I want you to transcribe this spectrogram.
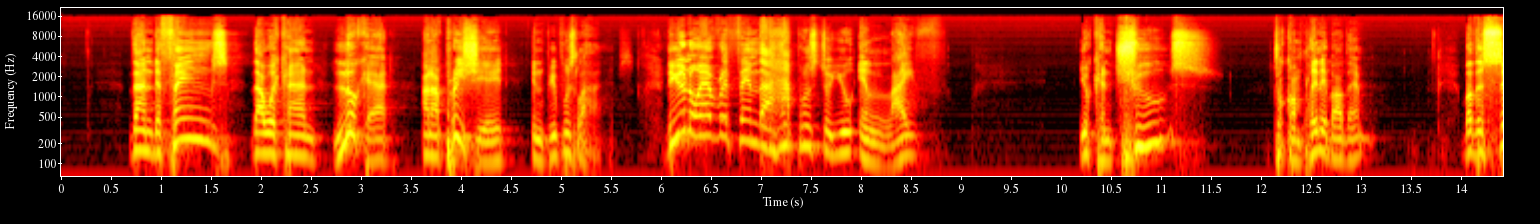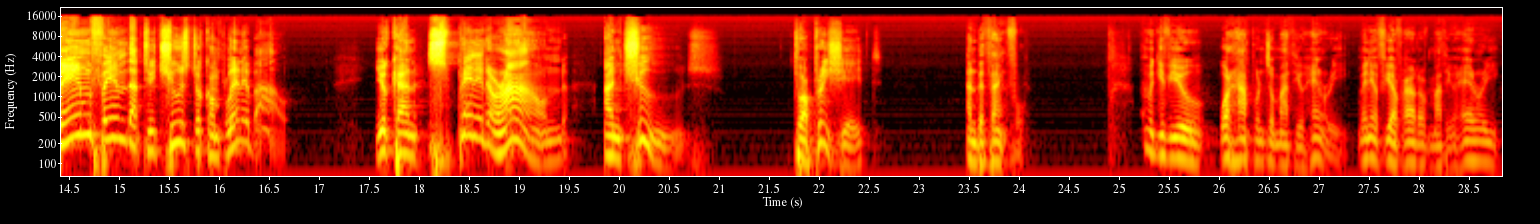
than the things that we can look at and appreciate in people's lives. Do you know everything that happens to you in life? You can choose to complain about them. But the same thing that you choose to complain about, you can spin it around and choose to appreciate and be thankful. Let me give you what happened to Matthew Henry. Many of you have heard of Matthew Henry.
